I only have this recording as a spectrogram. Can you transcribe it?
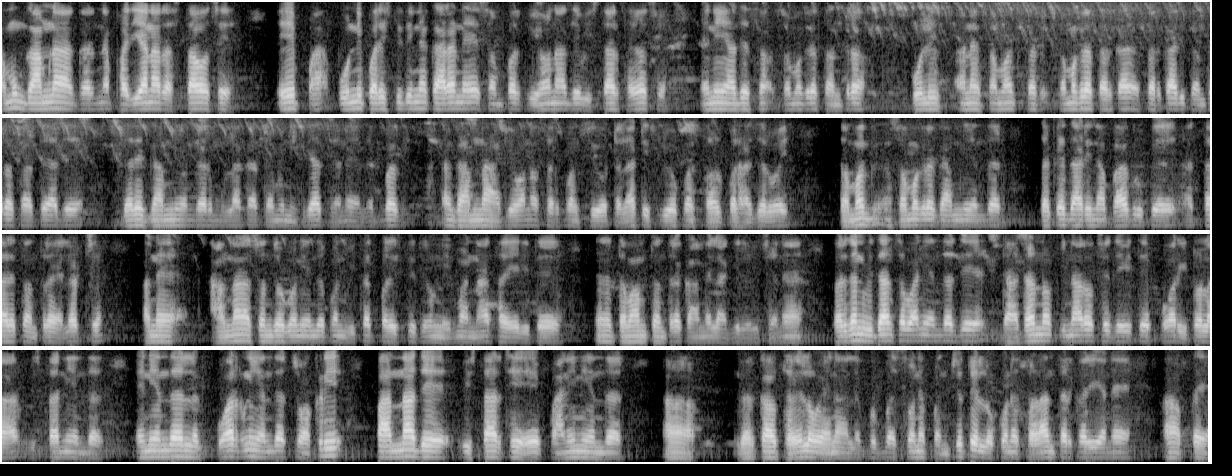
અમુક ગામના ઘરના ફરિયાના રસ્તાઓ છે, એ પૂરની પરિસ્થિતિને કારણે સંપર્ક વિહોણા જે વિસ્તાર થયો છે, એની આજે સમગ્ર તંત્ર, પોલીસ અને સમગ્ર સરકારી તંત્ર સાથે આજે દરેક ગામની અંદર મુલાકાત અમે નીકળ્યા છે અને લગભગ ગામના આગેવાનો, સરપંચશ્રીઓ, તલાટીશ્રીઓ પણ સ્થળ પર હાજર હોય. સમગ્ર સમગ્ર ગામની અંદર તકેદારીના ભાગરૂપે અત્યારે તંત્ર એલર્ટ છે અને આવનારા સંજોગોની અંદર પણ વિકટ પરિસ્થિતિનું નિર્માણ ના થાય એ રીતે તમામ તંત્ર કામે લાગી રહ્યું છે. અને કરજણ વિધાનસભાની અંદર જે ઢાઢરનો કિનારો છે, જેવી રીતે પોર ઇટોલા વિસ્તારની અંદર, એની અંદર પોરની અંદર ચોકડી પારના જે વિસ્તાર છે, એ પાણીની અંદર ગરકાવ થયેલો એના લગભગ બસો ને પંચોતેર લોકોને સ્થળાંતર કરી અને આપણે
